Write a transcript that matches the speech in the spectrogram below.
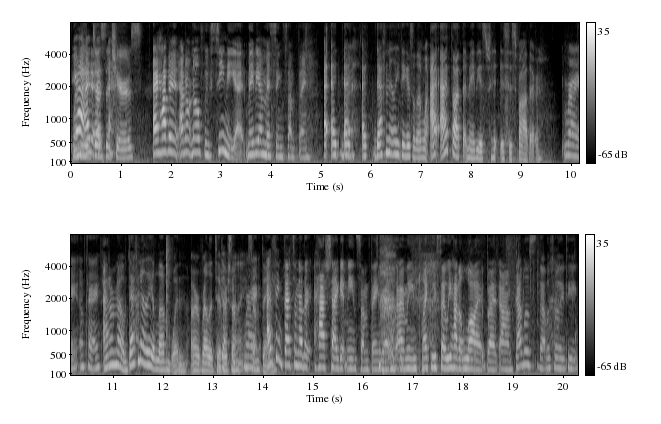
When Yeah, he I- does I- the cheers. I haven't. I don't know if we've seen it yet. Maybe I'm missing something. I, I, I, I definitely think it's a loved one. I, I thought that maybe it's, it's his father. Right. Okay. I don't know. Definitely a loved one or a relative Definitely. or some, Right. something. I think that's another hashtag. It means something. That, I mean, like we said, we had a lot, but um, that was that was really deep.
